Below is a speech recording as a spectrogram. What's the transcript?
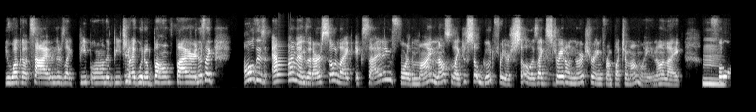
you walk outside and there's like people on the beach like with a bonfire and it's like all these elements that are so like exciting for the mind and also like just so good for your soul. It's like straight on nurturing from pachamama you know? Like mm. full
